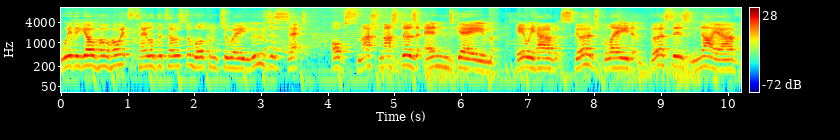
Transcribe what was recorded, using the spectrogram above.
With a yo ho ho, it's Tale of the Toaster. Welcome to a loser's set of Smash Masters Endgame. Here we have Scourge Blade versus Niab.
